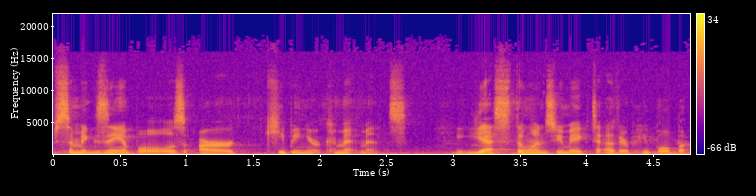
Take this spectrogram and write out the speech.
Some examples are keeping your commitments yes, the ones you make to other people, but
